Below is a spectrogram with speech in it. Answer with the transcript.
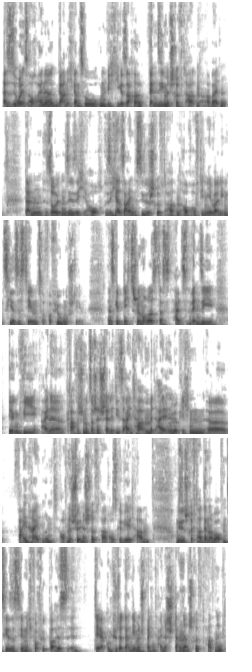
Das ist übrigens auch eine gar nicht ganz so unwichtige Sache. Wenn Sie mit Schriftarten arbeiten, dann sollten Sie sich auch sicher sein, dass diese Schriftarten auch auf den jeweiligen Zielsystemen zur Verfügung stehen. Denn es gibt nichts Schlimmeres, dass, als wenn Sie irgendwie eine grafische Nutzerschnittstelle designt haben mit allen möglichen äh, Feinheiten und auch eine schöne Schriftart ausgewählt haben und diese Schriftart dann aber auf dem Zielsystem nicht verfügbar ist, der Computer dann dementsprechend eine Standardschriftart nimmt,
